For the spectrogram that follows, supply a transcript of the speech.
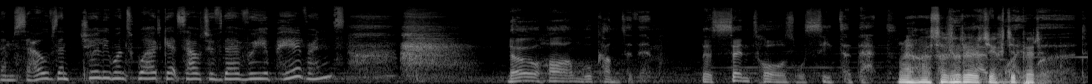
themselves, and surely once word gets out of their reappearance. No harm will come to them. The centaurs will see to that. Ага, You сожрете have их my теперь. word.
